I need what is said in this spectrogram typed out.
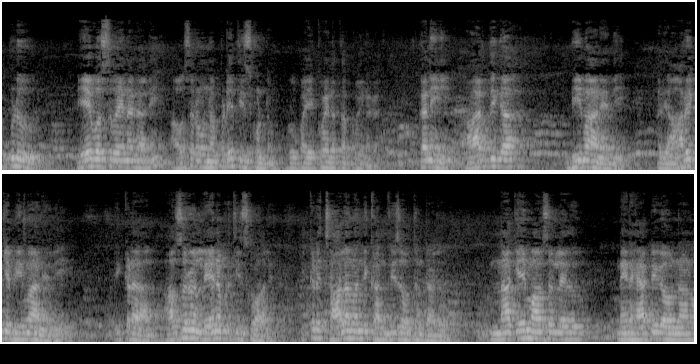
ఇప్పుడు ఏ వస్తువైనా కానీ అవసరం ఉన్నప్పుడే తీసుకుంటాం. రూపాయి ఎక్కువైనా తక్కువైనా కానీ కానీ ఆర్థిక బీమా అనేది అది ఆరోగ్య బీమా అనేది ఇక్కడ అవసరం లేనప్పుడు తీసుకోవాలి. ఇక్కడ చాలామంది కన్ఫ్యూజ్ అవుతుంటారు. నాకేం అవసరం లేదు. నేను హ్యాపీగా ఉన్నాను.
